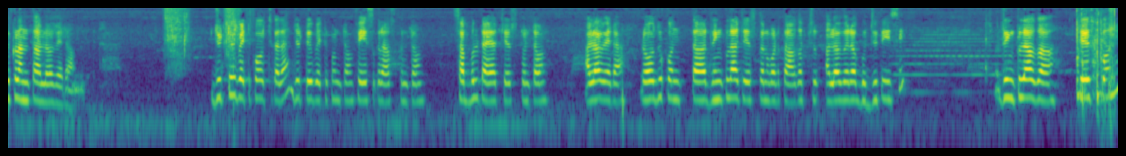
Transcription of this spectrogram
ఇక్కడంతా అలోవెరా ఉంది. జుట్టు పెట్టుకోవచ్చు కదా జుట్టు పెట్టుకుంటాం ఫేస్కి రాసుకుంటాం సబ్బులు తయారు చేసుకుంటాం. అలోవెరా రోజు కొంత డ్రింక్లా చేసుకొని కూడా తాగొచ్చు. అలోవెరా గుజ్జు తీసి డ్రింక్ లాగా చేసుకొని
